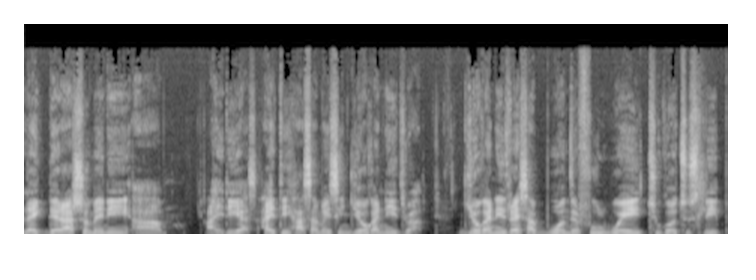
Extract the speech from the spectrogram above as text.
Like there are so many uh, ideas. It has amazing yoga nidra. Yoga nidra is a wonderful way to go to sleep.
